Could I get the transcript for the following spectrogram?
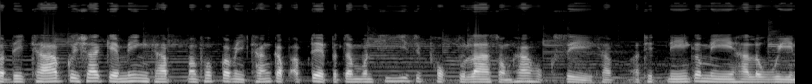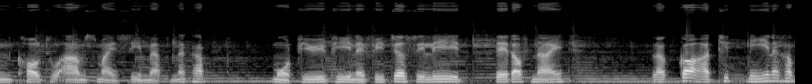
สวัสดีครับกุยชายเกมมิ่งครับ มาพบกันอีกครั้งกับอัปเดตประจำวันที่ 26 ตุลา 2564 ครับ อาทิตย์นี้ก็มี Halloween Call to Arms ใหม่4 Map นะครับ โหมด PVP ในฟีเจอร์ซีรีส์ Dead of Night แล้วก็อาทิตย์นี้นะครับ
